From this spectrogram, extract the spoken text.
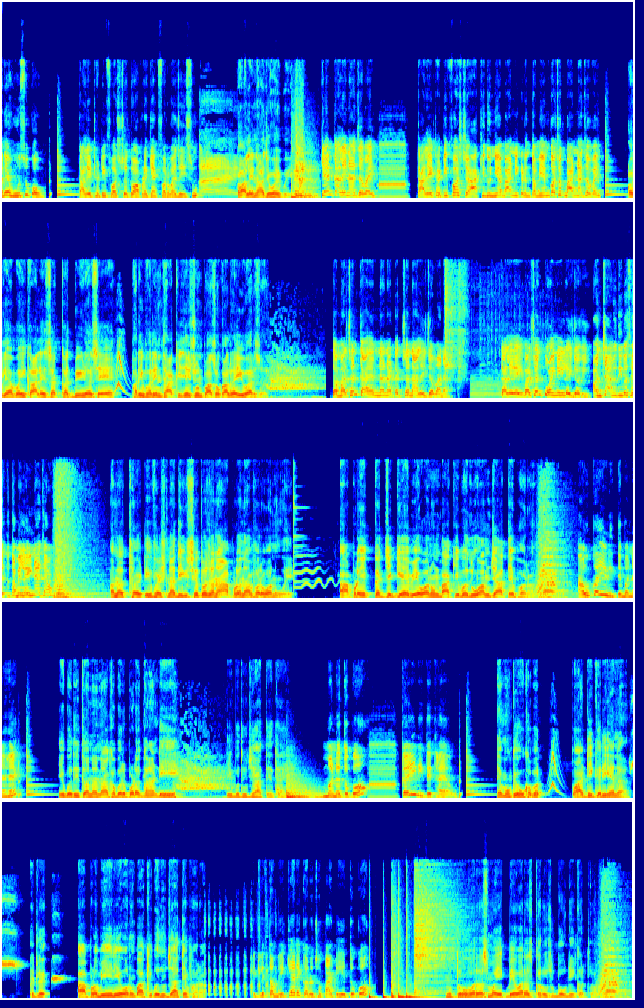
અરે હું શું કહું? કાલે થર્ટી ફર્સ્ટ તો આપણે ક્યાંક ફરવા જઈશું? કાલે ના જવાય ભાઈ. કેમ કાલે ના જવાય? કાલે થર્ટી ફર્સ્ટ આખી દુનિયા બહાર નીકળે ને તમે એમ કહો છો કે બહાર ના જવાય? અલ્યા ભાઈ કાલે સખત ભીડ હશે. ફરી ફરીને થાકી જઈશું ને પાછો કાલ રવિવાર છે. તમારે છે ને કાયમના નાટક છે ના લઈ જવાના. કાલે રવિવાર છે ને તોય નહીં લઈ જવી. અને ચાલુ દિવસે તો તમે લઈ ના જાઓ. અને થર્ટી ફર્સ્ટના દિવસે તો છે ને આપણે ના ફરવાનું હોય. આપણે એક જ જગ્યાએ બેવાનું ને બાકી બધું આમ જાતે ફરે. આવું કઈ રીતે બને હે? એ બધી તને ના ખબર પડે ગાંડી. એ બધું જાતે થાય. મને તો કહો કઈ રીતે થાય આવું? એમાં કેવું ખબર? પાર્ટી કરીએ ને એટલે આપણો બે રહેવાનું બાકી બધું જાતે ફરે એટલે તમે ક્યારે કરો છો પાર્ટી એ તો કહો. હું તો વર્ષમાં એક બે વાર જ કરું છું બહુ નહીં કરતો.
